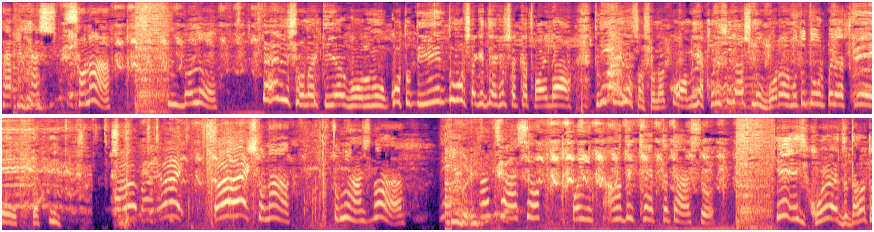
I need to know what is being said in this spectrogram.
হ্যাঁ হ্যাঁ শোনা বলো আরে সোনা কি আর বলব কতদিন তোমার সাথে দেখা সাক্ষাৎ হয় না তুমি কই আছো সোনা কো আমি এখনই চলে আসব গোড়ার মতো দৌড় পেরে আসব এখনই শোনা তুমি আসবা আচ্ছা আসো। ওই আমাদের ক্ষেতটাতে আসো। এই কই দাঁড়া তো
